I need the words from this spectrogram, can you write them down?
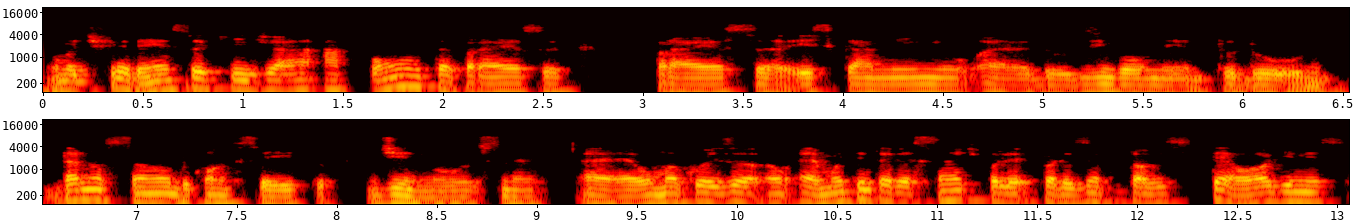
uma diferença que já aponta para essa para esse caminho é, do desenvolvimento do, da noção do conceito de nus, né? É, uma coisa é muito interessante, por, por exemplo, talvez Teógenes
